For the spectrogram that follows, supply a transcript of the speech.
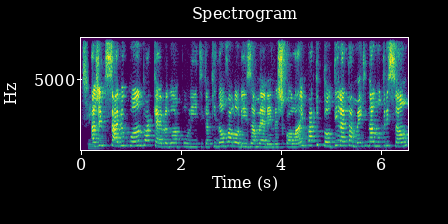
Sim. A gente sabe o quanto a quebra de uma política que não valoriza a merenda escolar impactou diretamente na nutrição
